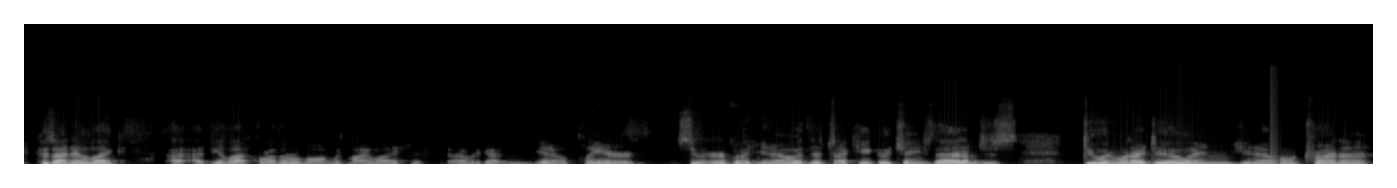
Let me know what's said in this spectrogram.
because I know like I, I'd be a lot farther along with my life if I would have gotten you know cleaner sooner. But you know, that's, I can't go change that. I'm just doing what I do, and you know, trying to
